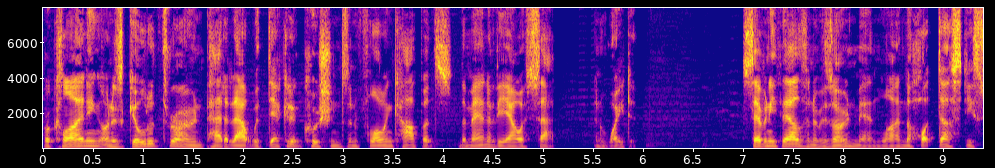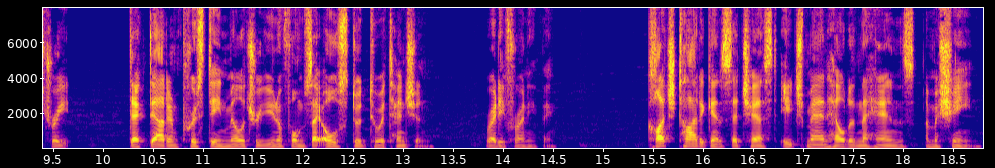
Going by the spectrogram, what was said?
Reclining on his gilded throne, padded out with decadent cushions and flowing carpets, the man of the hour sat and waited. 70,000 of his own men lined the hot, dusty street Decked out in pristine military uniforms, they all stood to attention, ready for anything. Clutched tight against their chest, each man held in their hands a machine.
